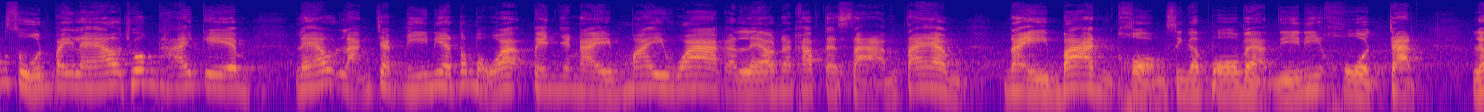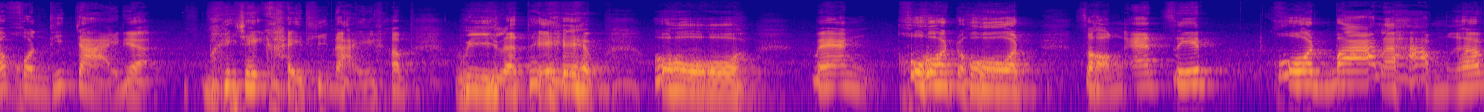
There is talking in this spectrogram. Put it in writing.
2-0 ไปแล้วช่วงท้ายเกม แล้วหลังจากนี้เนี่ยต้องบอกว่าเป็นยังไงไม่ว่ากันแล้วนะครับ แต่ 3 แต้มในบ้านของสิงคโปร์แบบนี้นี่โหดจัด แล้วคนที่จ่ายเนี่ยไม่ใช่ใครที่ไหนครับ วีละเทพ โอ้โห แม่งโคตรโหดสองแอดซิส โคตรบ้าละห่ำครับ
